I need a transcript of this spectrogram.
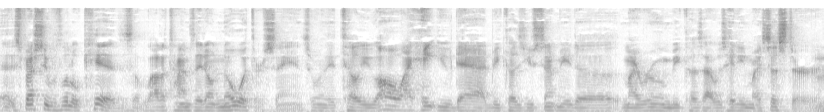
especially with little kids. A lot of times they don't know what they're saying. So when they tell you, "Oh, I hate you, Dad, because you sent me to my room because I was hitting my sister,"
